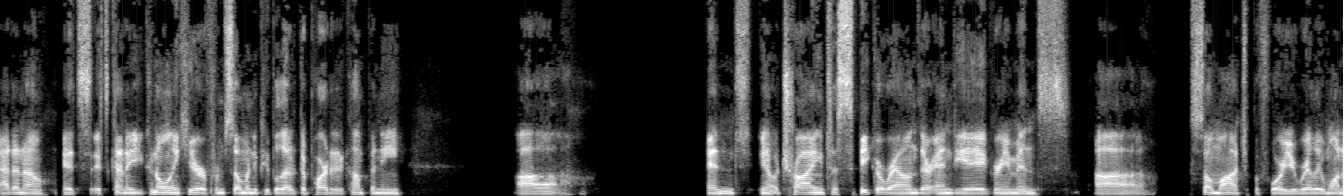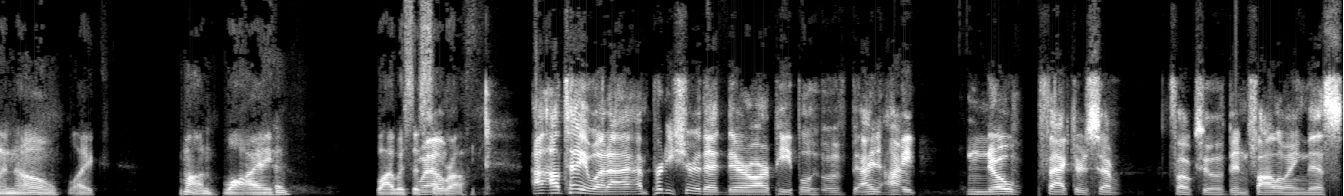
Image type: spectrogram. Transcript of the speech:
I don't know. It's it's kind of you can only hear from so many people that have departed a company, uh, and you know trying to speak around their NDA agreements uh, so much before you really want to know like come on why why was this so rough I- I'll tell you what. I, I'm pretty sure that there are people who have. I, I know factors several folks who have been following this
